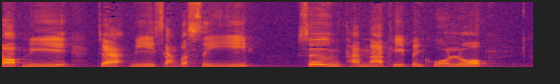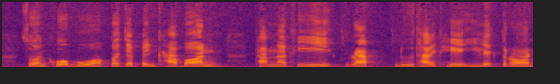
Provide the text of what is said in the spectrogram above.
รอบๆนี้จะมีสังกะสี ซึ่งทำหน้าที่เป็นขั้วลบ ส่วนขั้วบวกก็จะเป็นคาร์บอนทำหน้าที่รับหรือถ่ายเทอิเล็กตรอน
